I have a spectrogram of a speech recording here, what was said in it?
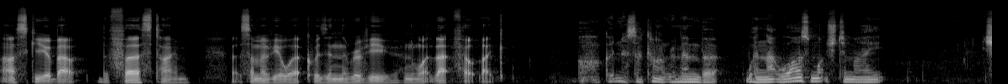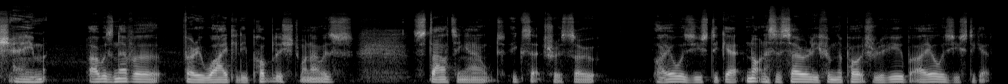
ask you about the first time that some of your work was in the review and what that felt like. Oh goodness, I can't remember when that was, much to my shame. I was never very widely published when I was starting out, etc. So I always used to get, not necessarily from the poetry review, but I always used to get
